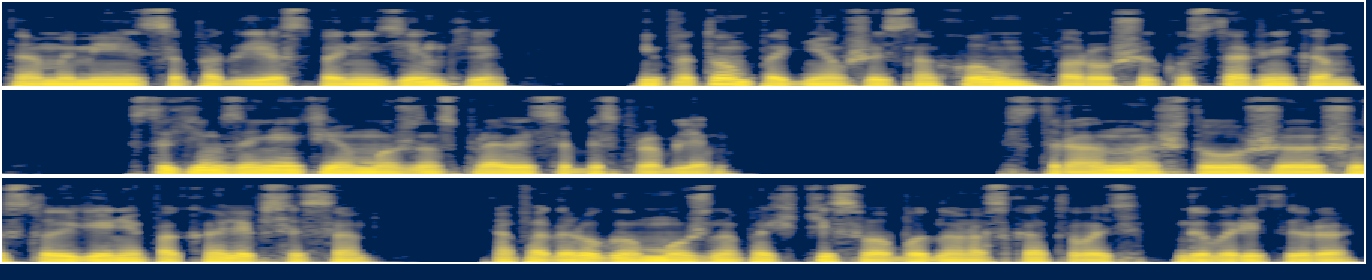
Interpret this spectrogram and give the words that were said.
Там имеется подъезд по низинке, и потом, поднявшись на холм, поросший кустарником, с таким занятием можно справиться без проблем. Странно, что уже шестой день апокалипсиса, а по дорогам можно почти свободно раскатывать, говорит Ира.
